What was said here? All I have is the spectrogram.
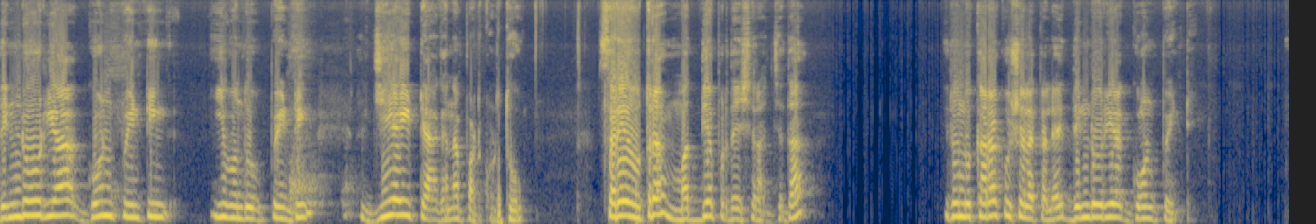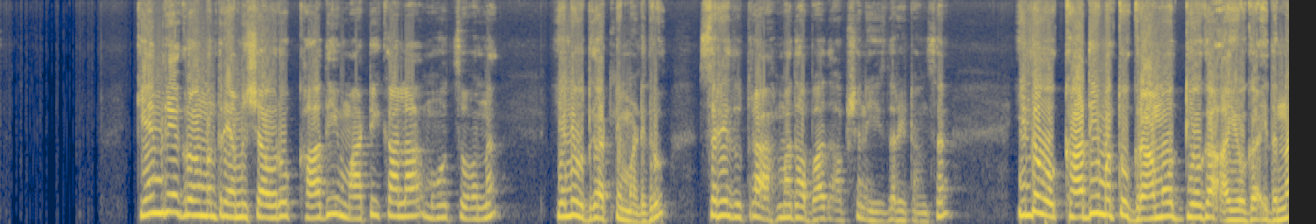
ದಿಂಡೋರಿಯಾ ಗೋಂಡ್ ಪೇಂಟಿಂಗ್ ಈ ಒಂದು ಪೇಂಟಿಂಗ್ ಜಿ ಐ ಟ್ಯಾಗ್ ಅನ್ನು ಪಡ್ಕೊಡ್ತು. ಸರಿಯಾದ ಉತ್ತರ, ಮಧ್ಯಪ್ರದೇಶ ರಾಜ್ಯದ ಇದೊಂದು ಕರಕುಶಲ ಕಲೆ, ದಿಂಡೋರಿಯಾ ಗೋಂಡ್ ಪೇಂಟಿಂಗ್. ಕೇಂದ್ರೀಯ ಗೃಹ ಮಂತ್ರಿ ಅಮಿತ್ ಶಾ ಅವರು ಖಾದಿ ಮಾಟಿಕಾಲಾ ಮಹೋತ್ಸವವನ್ನು ಎಲ್ಲಿ ಉದ್ಘಾಟನೆ ಮಾಡಿದ್ರು? ಸರಿಯಾದ ಉತ್ತರ. Ahmedabad option is the right answer ಇದು ಖಾದಿ ಮತ್ತು ಗ್ರಾಮೋದ್ಯೋಗ ಆಯೋಗ ಇದನ್ನ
